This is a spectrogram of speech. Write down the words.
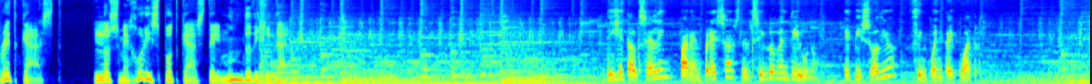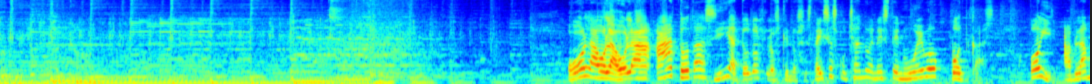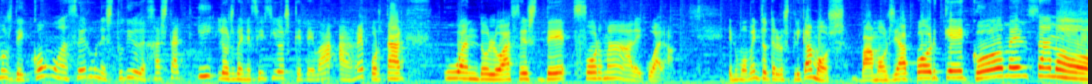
Redcast, los mejores podcasts del mundo digital. Digital Selling para empresas del siglo XXI, episodio 54. Hola, hola, hola a todas y a todos los que nos estáis escuchando en este nuevo podcast. Hoy hablamos de cómo hacer un estudio de hashtag y los beneficios que te va a reportar cuando lo haces de forma adecuada. En un momento te lo explicamos. Vamos ya porque comenzamos.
